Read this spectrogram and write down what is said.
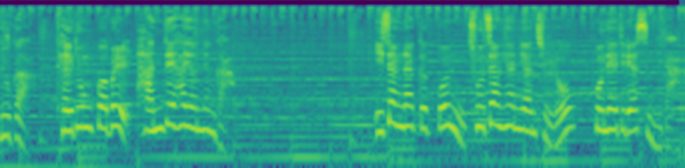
누가 대동법을 반대하였는가? 이상락 극본 조정현 연출로 보내드렸습니다.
